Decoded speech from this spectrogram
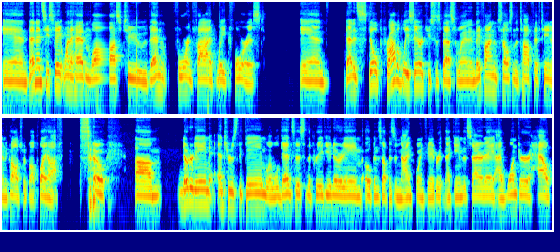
And then NC State went ahead and lost to then four and five Wake Forest. And that is still probably Syracuse's best win. And they find themselves in the top 15 in the college football playoff. So um, Notre Dame enters the game. We'll get into this in the preview. Notre Dame opens up as a nine point favorite in that game this Saturday. I wonder how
